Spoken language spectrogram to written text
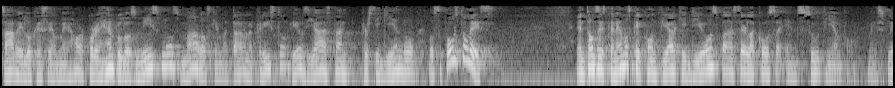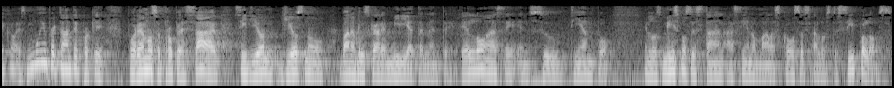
sabe lo que es el mejor. Por ejemplo, los mismos malos que mataron a Cristo, ellos ya están persiguiendo los apóstoles. Entonces tenemos que confiar que Dios va a hacer la cosa en su tiempo. ¿Me explico? Es muy importante porque podemos tropezar si Dios, Dios no van a juzgar inmediatamente. Él lo hace en su tiempo. En los mismos están haciendo malas cosas a los discípulos.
